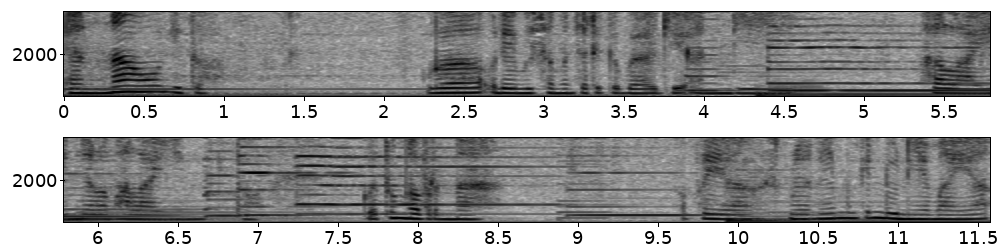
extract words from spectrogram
And now gitu gue udah bisa mencari kebahagiaan di hal lain dalam hal lain gitu. Gue tuh nggak pernah apa ya sebenarnya mungkin dunia maya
